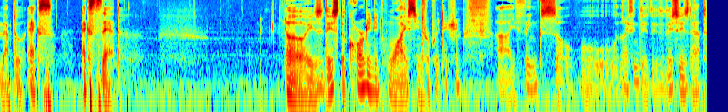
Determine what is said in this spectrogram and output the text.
map to x xz. Uh, is this the coordinate-wise interpretation? I think so. I think this, this is that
